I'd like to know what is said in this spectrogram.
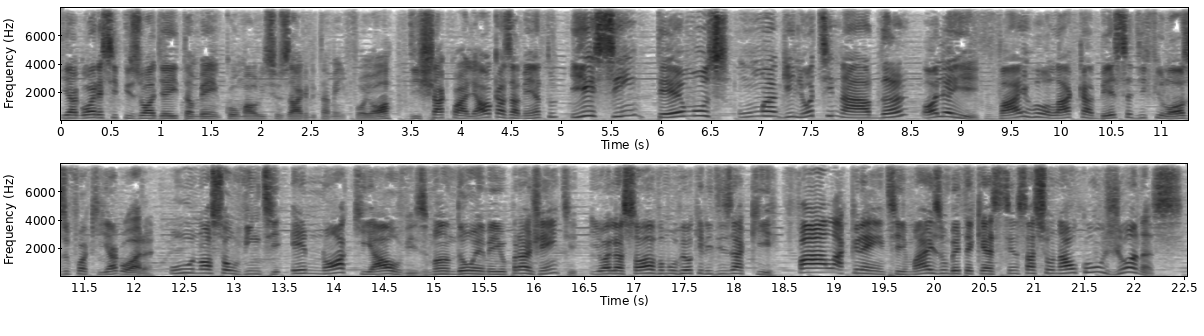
e agora esse episódio aí também com o Maurício Zagre também foi, ó, de chacoalhar o casamento. E sim, temos uma guilhotinada. Olha aí, vai rolar cabeça de filósofo aqui agora. O nosso ouvinte Enoque Alves mandou um e-mail pra gente e olha só, vamos ver o que ele diz aqui. Fala, crente! Mais um BTcast sensacional com o Jonas.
